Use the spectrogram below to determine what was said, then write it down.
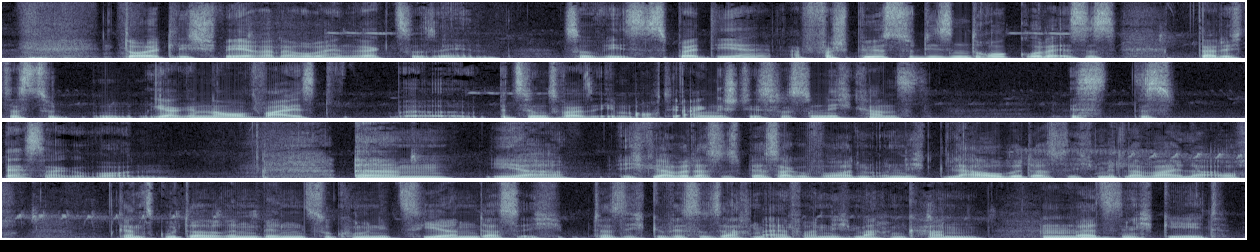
deutlich schwerer, darüber hinwegzusehen. So, wie ist es bei dir? Verspürst du diesen Druck oder ist es dadurch, dass du ja genau weißt, äh, beziehungsweise eben auch dir eingestehst, was du nicht kannst, ist es besser geworden? Ähm, ja, ich glaube, das ist besser geworden und ich glaube, dass ich mittlerweile auch ganz gut darin bin, zu kommunizieren, dass ich, dass ich gewisse Sachen einfach nicht machen kann, mhm. weil es nicht geht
